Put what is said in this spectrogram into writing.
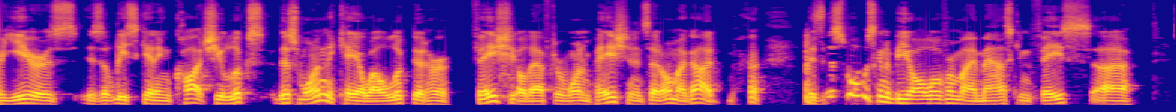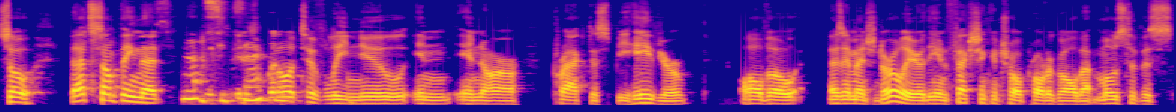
for years is at least getting caught. She looks, this one, the KOL looked at her face shield after one patient and said, Oh my God, is this what was going to be all over my mask and face? Uh, so that's something that yes, exactly. is relatively new in, in our practice behavior. Although, as I mentioned earlier, the infection control protocol that most of us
